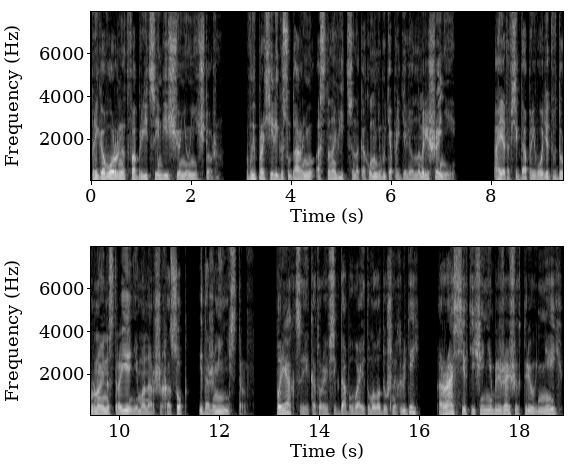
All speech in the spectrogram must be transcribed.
Приговор над Фабрицием еще не уничтожен. Вы просили государню остановиться на каком-нибудь определенном решении, а это всегда приводит в дурное настроение монарших особ и даже министров. По реакции, которая всегда бывает у малодушных людей, Расси в течение ближайших трех дней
